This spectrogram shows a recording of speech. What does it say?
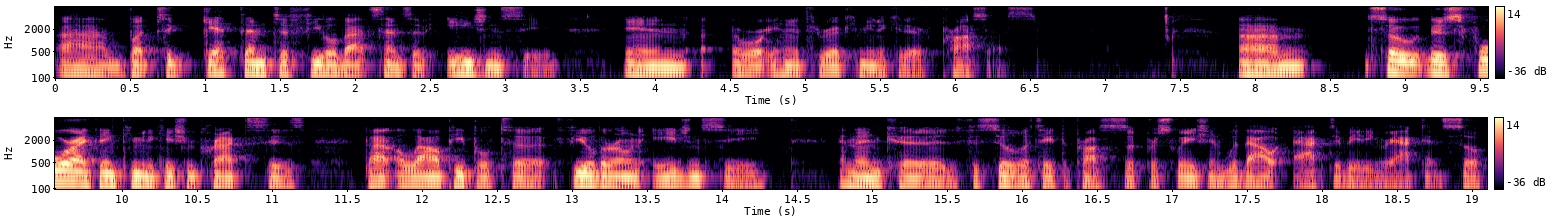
uh, but to get them to feel that sense of agency in or in through a communicative process. Um, so there's four, I think, communication practices that allow people to feel their own agency and then could facilitate the process of persuasion without activating reactance. So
